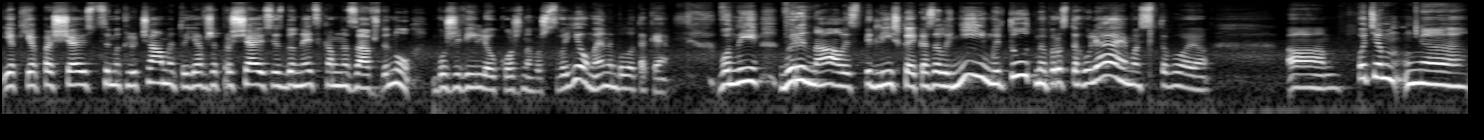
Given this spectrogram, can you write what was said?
як я прощаюсь з цими ключами, то я вже прощаюся з Донецьком назавжди. Ну, божевілля у кожного ж своє. У мене було таке. Вони виринали з під ліжка і казали: Ні, ми тут, ми просто гуляємо з тобою. Потім е,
